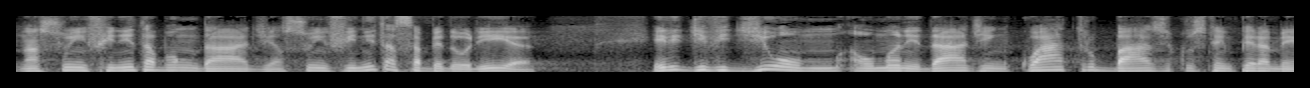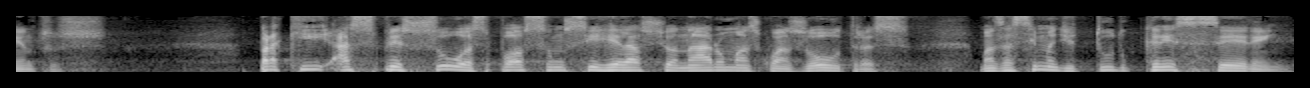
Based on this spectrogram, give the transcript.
na sua infinita bondade, a sua infinita sabedoria, ele dividiu a humanidade em quatro básicos temperamentos, para que as pessoas possam se relacionar umas com as outras, mas acima de tudo crescerem.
